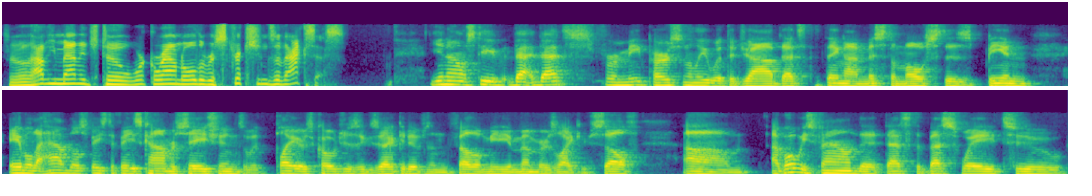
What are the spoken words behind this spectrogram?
So, how have you managed to work around all the restrictions of access? You know, Steve, that that's for me personally with the job. That's the thing I miss the most is being able to have those face-to-face conversations with players, coaches, executives, and fellow media members like yourself. Um, I've always found that that's the best way to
